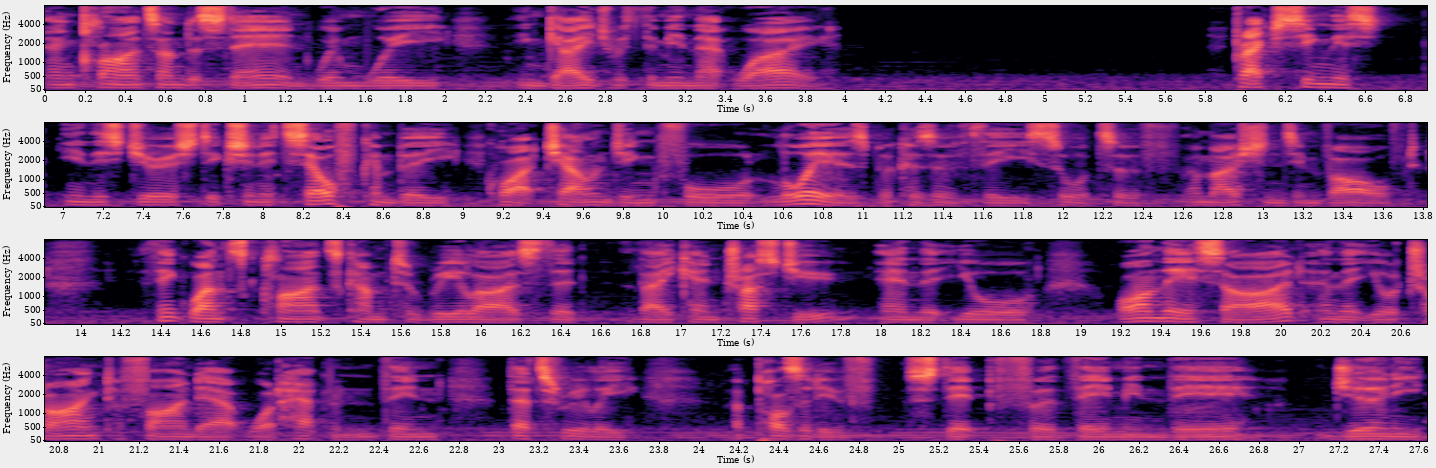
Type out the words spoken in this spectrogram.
and clients understand when we engage with them in that way. Practicing this in this jurisdiction itself can be quite challenging for lawyers because of the sorts of emotions involved. I think once clients come to realise that they can trust you and that you're on their side and that you're trying to find out what happened, then that's really a positive step for them in their journey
